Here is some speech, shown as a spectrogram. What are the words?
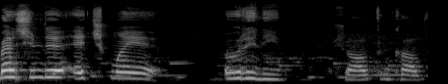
Ben şimdi et çıkmayı öğreneyim. Şu altın kaldı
